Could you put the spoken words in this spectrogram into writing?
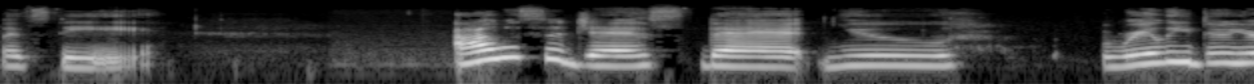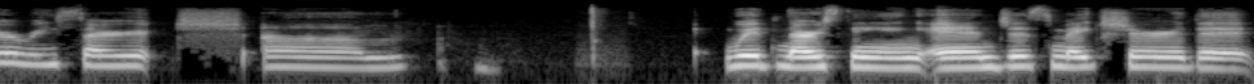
let's see. I would suggest that you really do your research um with nursing and just make sure that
